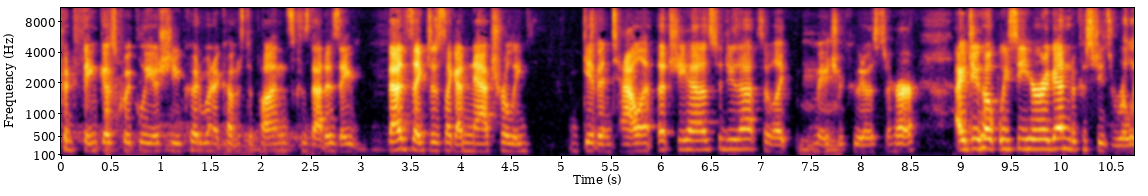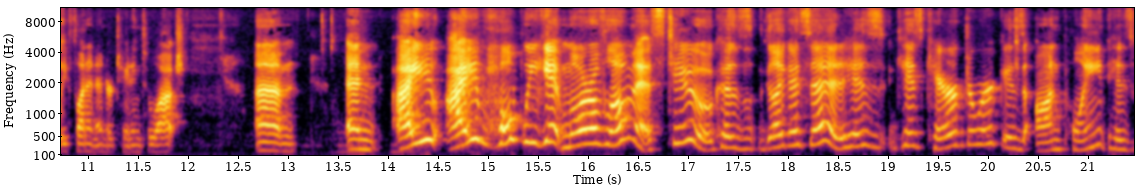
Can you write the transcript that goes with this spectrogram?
could think as quickly as she could when it comes to puns because that is a that's like just like a naturally given talent that she has to do that so like Mhm. major kudos to her I do hope we see her again because she's really fun and entertaining to watch. Um, and I I hope we get more of Lomis too, because like I said, his his character work is on point. His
